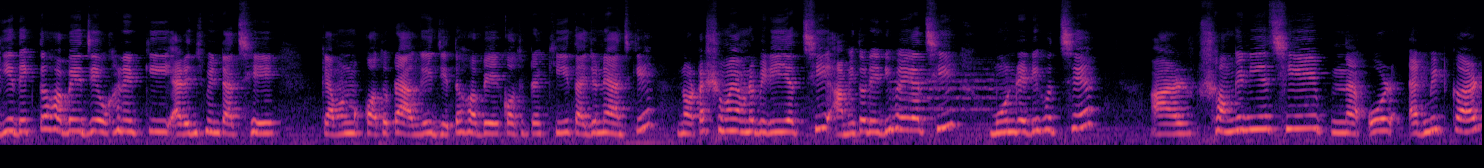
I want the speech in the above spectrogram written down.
গিয়ে দেখতে হবে যে ওখানে কি অ্যারেঞ্জমেন্ট আছে, কেমন কতটা আগে যেতে হবে, কতটা কি, তাই জন্য আজকে নটার সময় আমরা বেরিয়ে যাচ্ছি। আমি তো রেডি হয়ে গেছি, মন রেডি হচ্ছে। আর সঙ্গে নিয়েছি ওর অ্যাডমিট কার্ড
